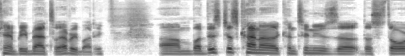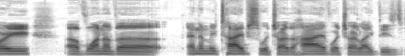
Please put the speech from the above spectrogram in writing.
can't be bad to everybody. Um, but this just kind of continues the, the story of one of the enemy types, which are the hive, which are like these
